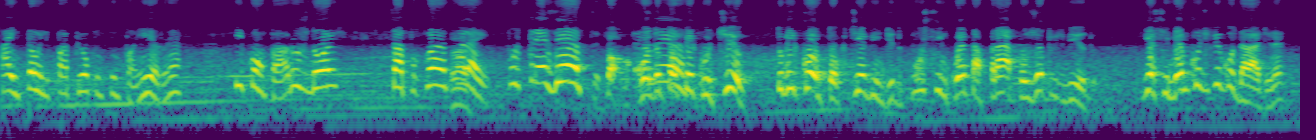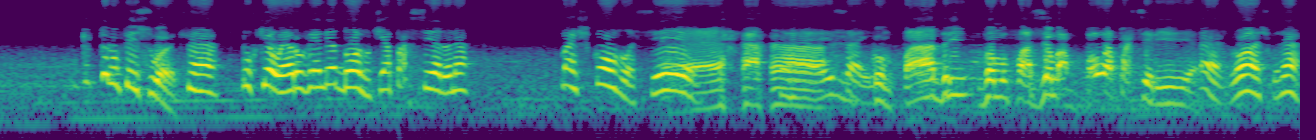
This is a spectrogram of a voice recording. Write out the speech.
Aí então ele papeou com o companheiro, né? E compraram os dois. Sabe por quanto? Olha aí, por 300. Bom, quando eu 300. topei contigo, tu me contou que tinha vendido por 50 pratas os outros vidros. E assim mesmo com dificuldade, né? Por que, que tu não fez isso antes? É, porque eu era o vendedor, não tinha parceiro, né? Mas com você. É, É, isso aí. Compadre, vamos fazer uma boa parceria. É, lógico, né?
